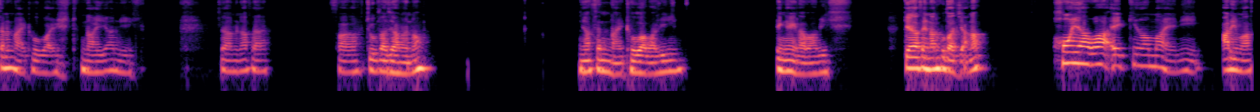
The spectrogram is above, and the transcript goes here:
12နိုင်ထိုးပါရီနိုင်ရမြေဆရာမင်းသား စာစူးစမ်းကြမယ်နော်ည7နာရီထိုးပါပါပြီတင်ငိုင်လာပါပြီကဲဆယ်နောက်တစ်ခုတော့ကြာနော်ဟွန်ယာဝအကင်းမိုင်နီအာရီမတ်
